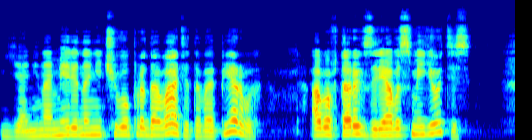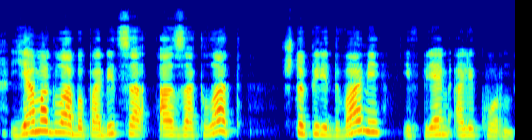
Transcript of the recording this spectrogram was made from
«Я не намерена ничего продавать, это во-первых. А во-вторых, зря вы смеетесь. Я могла бы побиться о заклад, что перед вами и впрямь аликорн.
